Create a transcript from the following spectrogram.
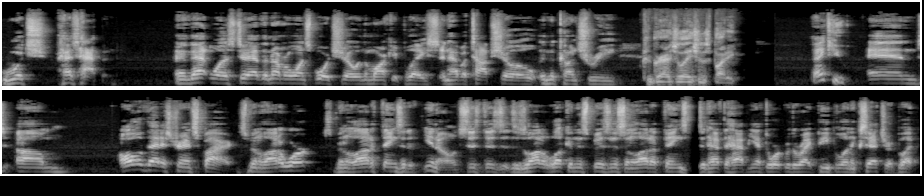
which has happened, and that was to have the number one sports show in the marketplace and have a top show in the country congratulations, buddy. Thank you. And um, all of that has transpired. It's been a lot of work. It's been a lot of things that have, you know. It's just there's, there's a lot of luck in this business and a lot of things that have to happen. You have to work with the right people and etc. But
